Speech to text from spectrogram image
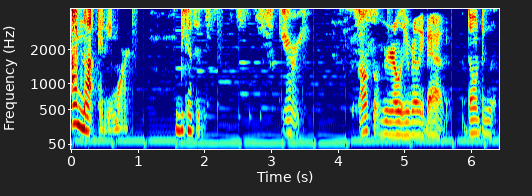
I'm not anymore because it's scary. It's also really, really bad. Don't do it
